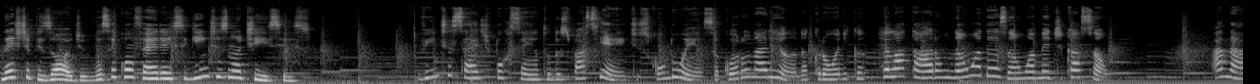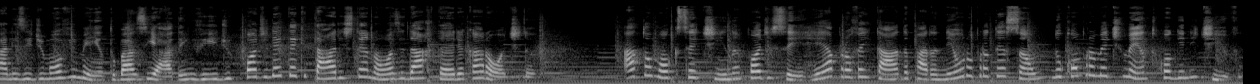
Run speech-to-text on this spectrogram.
Neste episódio, você confere as seguintes notícias. 27% dos pacientes com doença coronariana crônica relataram não adesão à medicação. Análise de movimento baseada em vídeo pode detectar estenose da artéria carótida. A tomoxetina pode ser reaproveitada para neuroproteção no comprometimento cognitivo.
